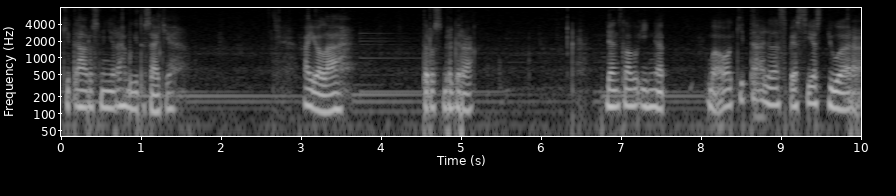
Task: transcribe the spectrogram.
kita harus menyerah begitu saja. Ayolah, terus bergerak. Dan selalu ingat bahwa kita adalah spesies juara.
